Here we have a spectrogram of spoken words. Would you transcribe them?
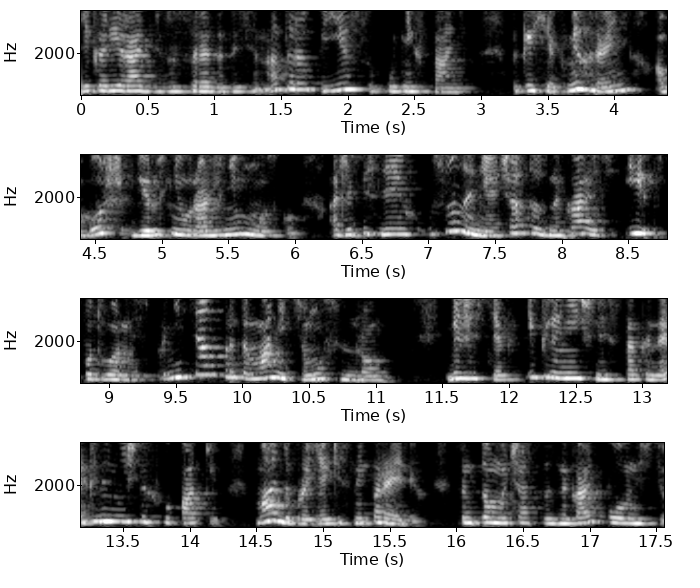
Лікарі радять зосередитися на терапії супутніх станів, таких як мігрень або ж вірусні ураження мозку, адже після їх усунення часто зникають і спотворені сприйняття притаманні цьому синдрому. Більшість як і клінічних, так і неклінічних випадків має доброякісний перебіг. Симптоми часто зникають повністю,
